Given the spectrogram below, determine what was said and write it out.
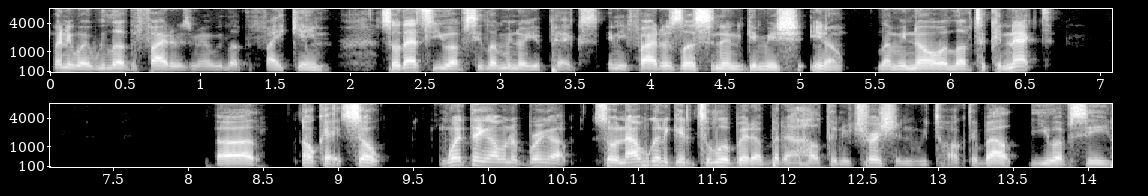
But anyway, we love the fighters, man. We love the fight game. So that's the UFC. Let me know your picks. Any fighters listening, give me, sh- you know, let me know. I'd love to connect. Uh, okay. So one thing I want to bring up. So now we're to get into a little bit about health and nutrition. We talked about the UFC.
